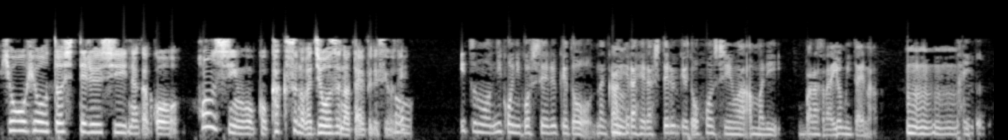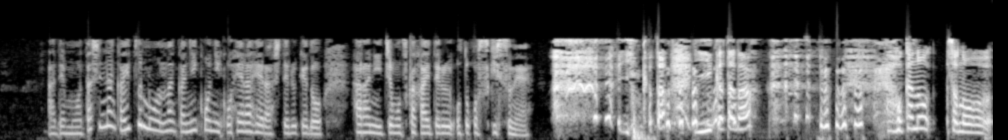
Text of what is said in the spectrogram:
ひょうひょうとしてるし、なんかこう、本心をこう隠すのが上手なタイプですよね。いつもニコニコしてるけど、なんかヘラヘラしてるけど、本心はあんまりばらさないよみたいなうんうんうんうん。あ、でも私なんかいつもなんかニコニコヘラヘラしてるけど、腹に一物抱えてる男好きっすね。言い方言い方だ？あ他の、その、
